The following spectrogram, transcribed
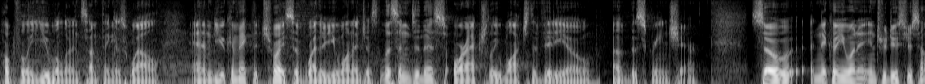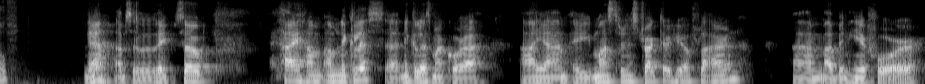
Hopefully, you will learn something as well, and you can make the choice of whether you want to just listen to this or actually watch the video of the screen share. So, Nico, you want to introduce yourself? Yeah, absolutely. So. Hi, I'm, I'm Nicholas, uh, Nicholas Marcora. I am a master instructor here at Flatiron. Um, I've been here for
